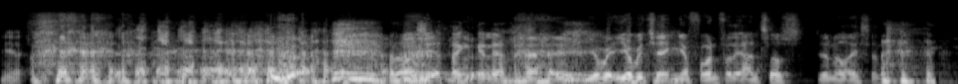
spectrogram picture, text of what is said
Yeah. I know what you're thinking there. you'll, be, you'll be checking your phone for the answers during the lesson.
